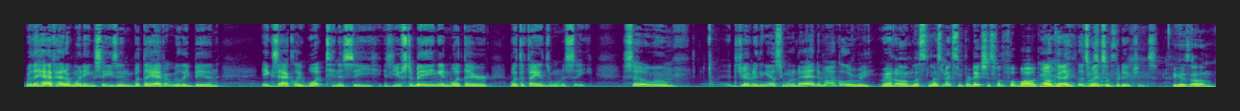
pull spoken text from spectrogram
where they have had a winning season, but they haven't really been exactly what Tennessee is used to being and what they're what the fans want to see. So, um, did you have anything else you wanted to add to Michael, or we? Man, um, let's let's make some predictions for the football game. Okay, let's make some predictions. because um,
